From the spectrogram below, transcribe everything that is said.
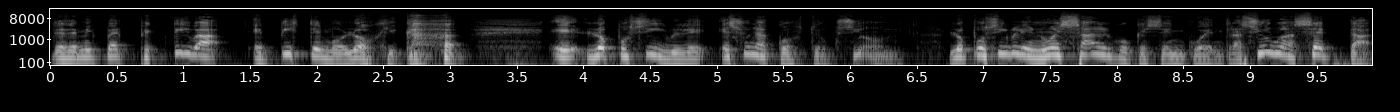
desde mi perspectiva epistemológica, eh, lo posible es una construcción, lo posible no es algo que se encuentra. Si uno acepta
